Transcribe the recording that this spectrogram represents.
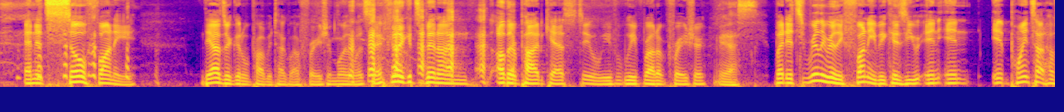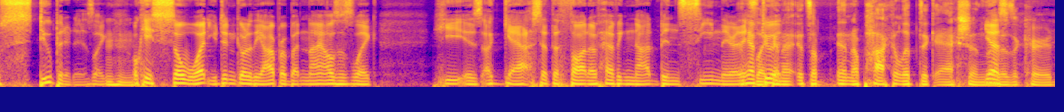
and it's so funny. The odds are good we'll probably talk about Frasier more than once. I feel like it's been on other podcasts too. We've we've brought up Frasier yes. but it's really really funny because you and, and it points out how stupid it is like Mhm. okay so what you didn't go to the opera but niles is like he is aghast at the thought of having not been seen there they it's have like to an, it's a, an apocalyptic action Yes. that has occurred.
